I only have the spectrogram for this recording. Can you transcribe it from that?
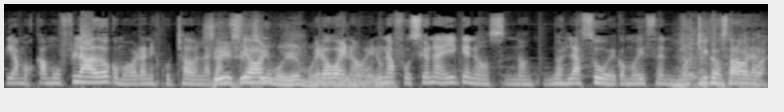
digamos, camuflado, como habrán escuchado en la Sí, canción. sí, muy bien, muy Pero bien, muy bueno, muy en una fusión ahí que nos, nos, nos la sube, como dicen los chicos ahora.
